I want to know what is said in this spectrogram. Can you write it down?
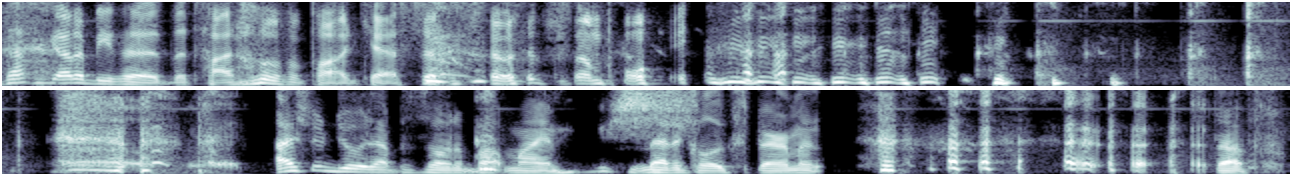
That's got to be the the title of a podcast episode at some point. Oh. I should do an episode about my medical experiment stuff.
